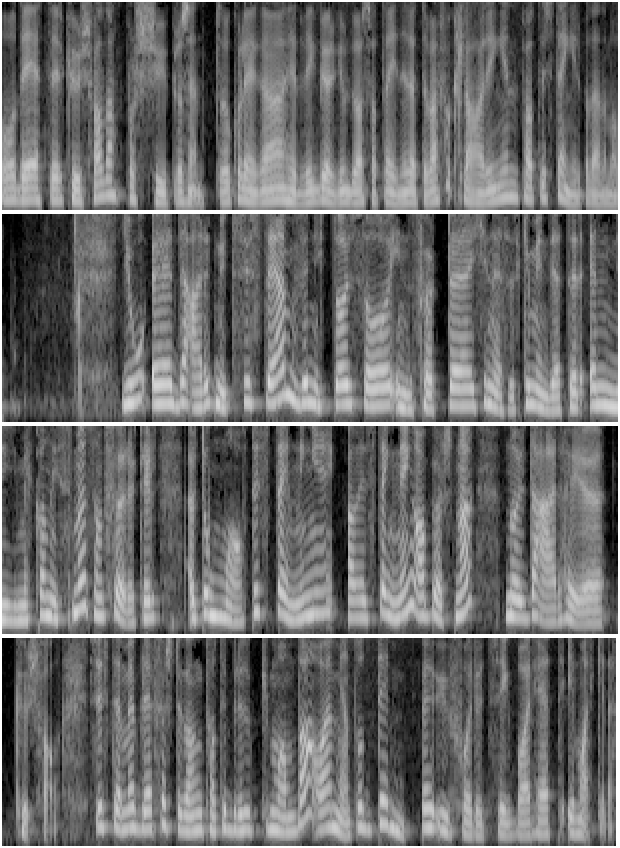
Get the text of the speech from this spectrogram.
Og det etter kursfall da, på 7% Og Kollega Hedvig Bjørgum, du har satt deg inn i dette. Hva er forklaringen på at de stenger på denne måten? Jo, eh, det er et nytt system. Ved nyttår så innførte kinesiske myndigheter en ny mekanisme som fører til automatisk stengning, stengning av børsene når det er høye kursfall. Systemet ble første gang tatt i bruk mandag, og er ment å dempe uforutsigbarhet i markedet.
